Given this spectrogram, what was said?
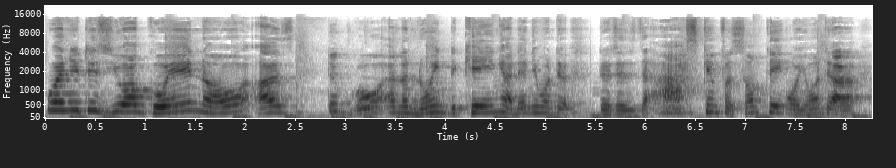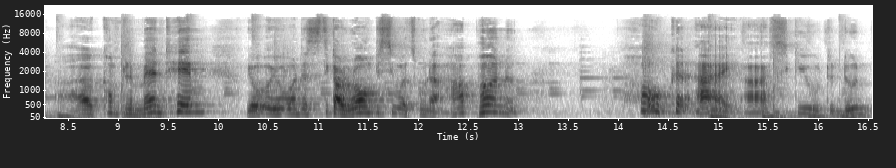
When it is you are going now as to go and anoint the king and then you want to, to, to ask him for something or you want to uh, uh, compliment him you, you want to stick around to see what's going to happen how could i ask you to do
